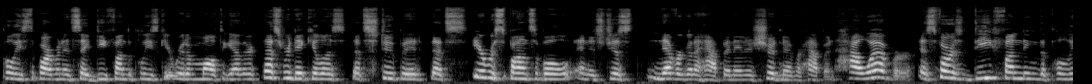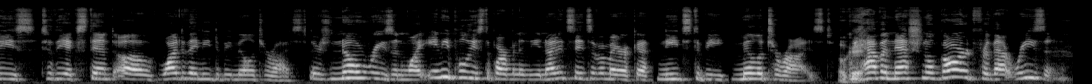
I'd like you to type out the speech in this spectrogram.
police department and say defund the police, get rid of them altogether. That's ridiculous. That's stupid. That's irresponsible. And it's just never going to happen and it should never happen. However, as far as defunding the police to the extent of why do they need to be militarized? There's no reason why any police department in the United States of America needs to be militarized. Okay. We have a National Guard for that reason.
